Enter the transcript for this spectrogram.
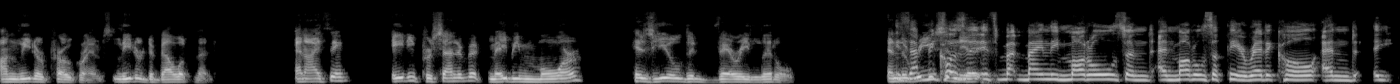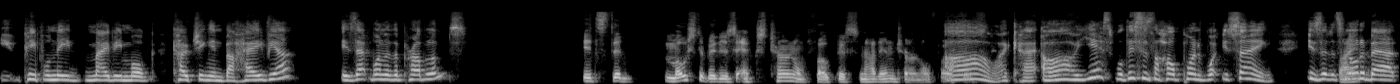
on leader programs, leader development. And I think 80% of it, maybe more, has yielded very little. And is the that reason because is, it's mainly models and and models are theoretical and uh, people need maybe more coaching in behavior? Is that one of the problems? it's the most of it is external focus, not internal focus. Oh, okay. Oh, yes. Well, this is the whole point of what you're saying is that it's Right. not about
